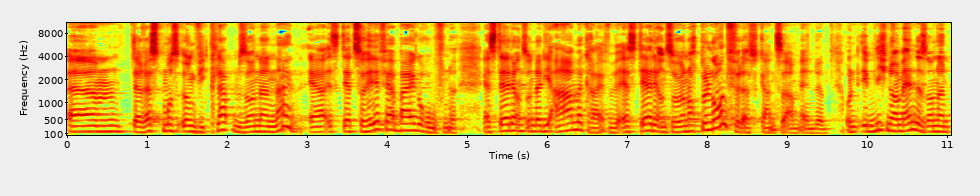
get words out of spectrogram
Ähm, der Rest muss irgendwie klappen, sondern nein, er ist der zur Hilfe herbeigerufene. Er ist der, der uns unter die Arme greifen will. Er ist der, der uns sogar noch belohnt für das Ganze am Ende. Und eben nicht nur am Ende, sondern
